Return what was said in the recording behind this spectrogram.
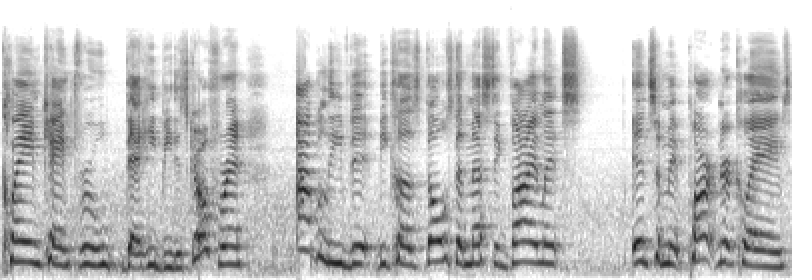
claim came through that he beat his girlfriend, I believed it because those domestic violence intimate partner claims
